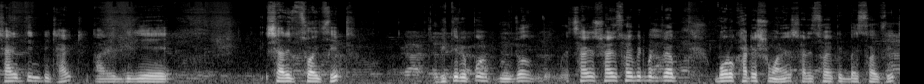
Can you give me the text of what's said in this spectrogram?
সাড়ে তিন ফিট হাইট আর এদিকে সাড়ে ছয় ফিট। ভিতরে সাড়ে সাড়ে ছয় ফিট মানে একটা বড় খাটের সমানে, সাড়ে ছয় ফিট বাই ছয় ফিট।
